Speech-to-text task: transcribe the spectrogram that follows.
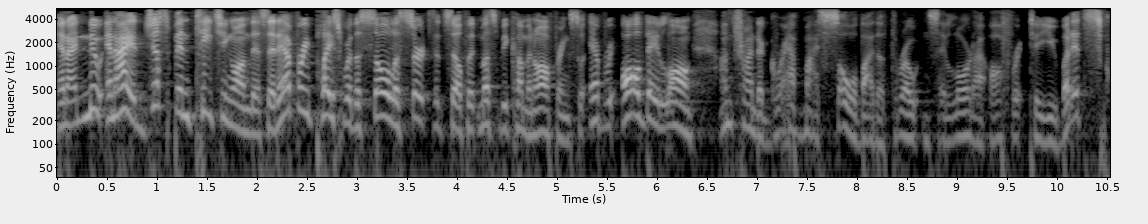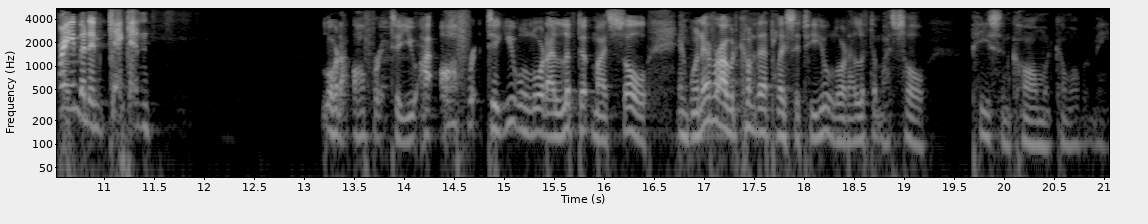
And I knew, and I had just been teaching on this. At every place where the soul asserts itself, it must become an offering. So every all day long, I'm trying to grab my soul by the throat and say, Lord, I offer it to you. But it's screaming and kicking. Lord, I offer it to you. I offer it to you, O Lord. I lift up my soul. And whenever I would come to that place, say, To you, O Lord, I lift up my soul, peace and calm would come over me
